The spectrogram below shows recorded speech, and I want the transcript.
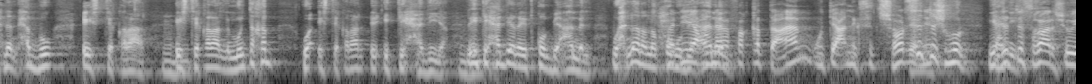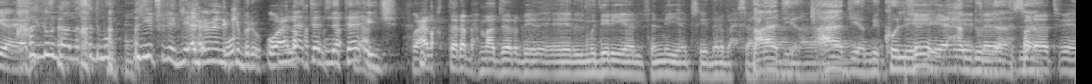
إحنا نحبوا استقرار استقرار المنتخب واستقرار الاتحاديه، الاتحاديه راهي تقوم بعمل وحنا رانا نقوم بعمل فقط عام وانت عندك ست شهور يعني ست شهور يعني ست صغار شوية يعني خلونا نخدموا اليد في اليد لأن خلونا نكبروا وعلاقه النتائج وعلاقه ربح ماجر بالمديريه الفنيه بسيد ربح سعد عاديه عاديه بكل يعني, يعني الحمد لله الاتصالات فيه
